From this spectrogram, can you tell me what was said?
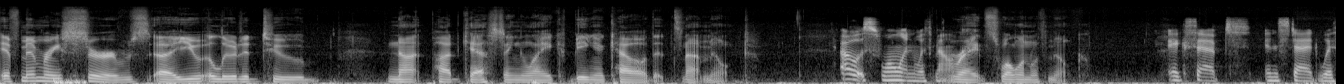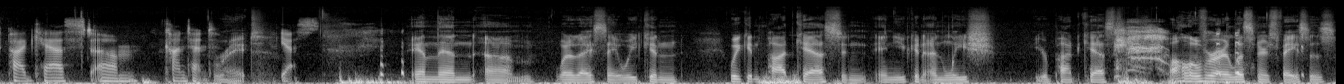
if memory serves, uh, you alluded to not podcasting like being a cow that's not milked. Oh, swollen with milk. Right, swollen with milk. Except instead with podcast um, content. Right. Yes. And then um, what did I say? We can we can podcast and, and you can unleash your podcast all over our listeners' faces.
